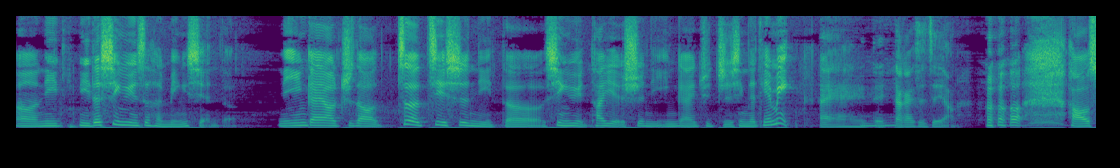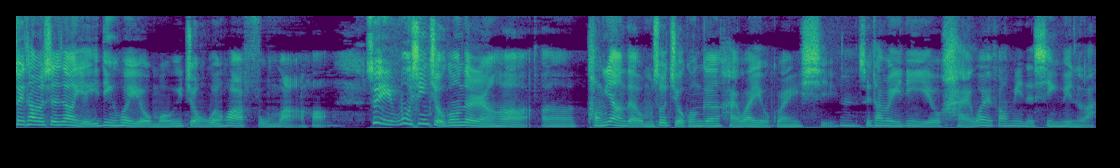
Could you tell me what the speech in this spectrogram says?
嗯、呃，你你的幸运是很明显的，你应该要知道，这既是你的幸运，它也是你应该去执行的天命。哎，对，大概是这样。好，所以他们身上也一定会有某一种文化符码哈。所以木星九宫的人哈，呃，同样的，我们说九宫跟海外有关系，嗯，所以他们一定也有海外方面的幸运啦。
